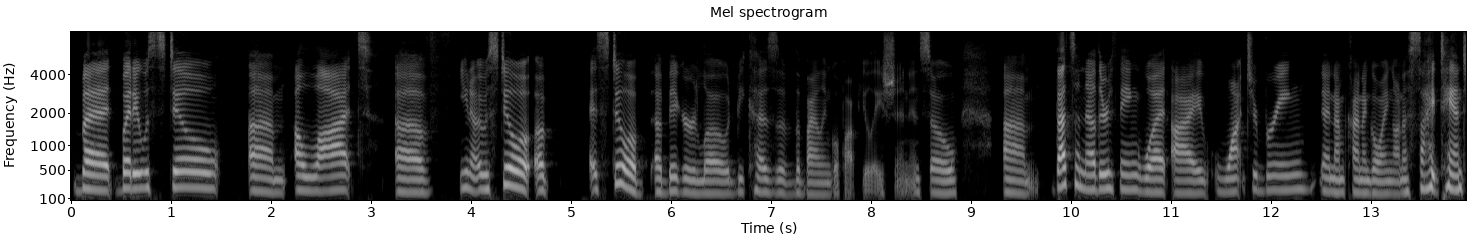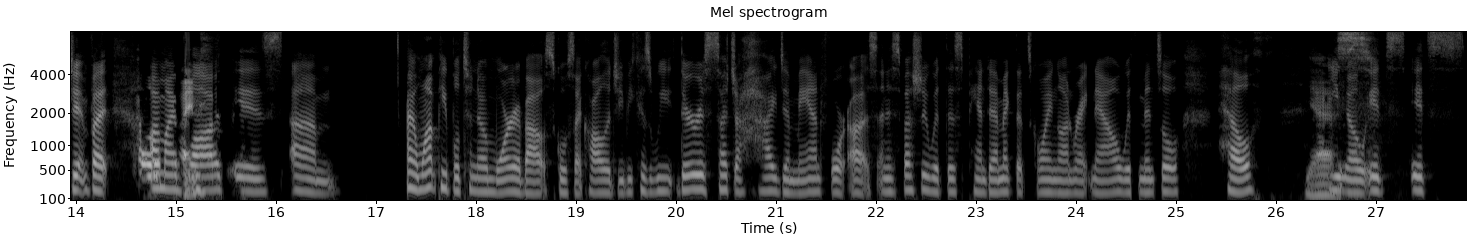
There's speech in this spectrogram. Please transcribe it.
but but it was still um a lot of you know it was still a it's still a, a bigger load because of the bilingual population. And so um, that's another thing what i want to bring and i'm kind of going on a side tangent but oh, on my fine. blog is um, I want people to know more about school psychology because we there is such a high demand for us and especially with this pandemic that's going on right now with mental health. Yes. You know, it's it's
